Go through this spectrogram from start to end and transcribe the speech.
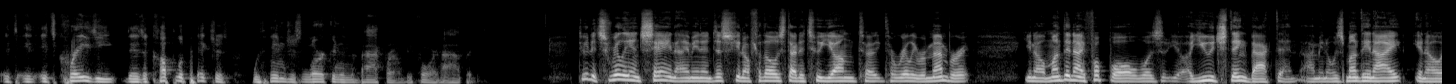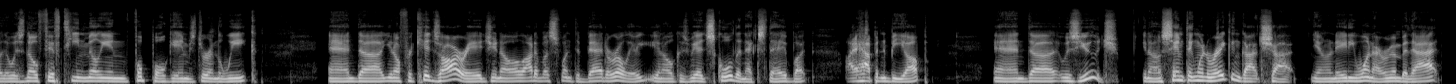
It's it, it's crazy. There's a couple of pictures with him just lurking in the background before it happened. Dude, it's really insane. I mean, and just, you know, for those that are too young to, to really remember it, you know, Monday Night Football was a huge thing back then. I mean, it was Monday night, you know, there was no 15 million football games during the week. And, uh, you know, for kids our age, you know, a lot of us went to bed early, you know, because we had school the next day, but I happened to be up and uh, it was huge. You know, same thing when Reagan got shot, you know, in 81. I remember that.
